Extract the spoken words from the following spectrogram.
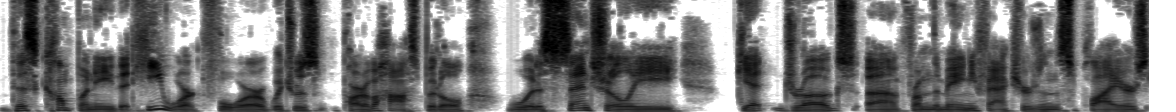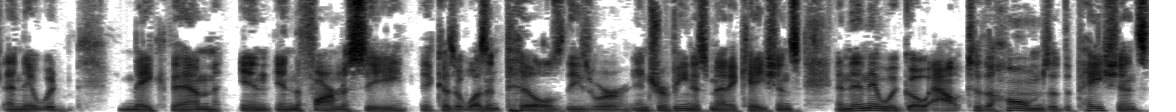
this company that he worked for, which was part of a hospital, would essentially get drugs uh, from the manufacturers and the suppliers, and they would make them in in the pharmacy because it wasn't pills; these were intravenous medications. And then they would go out to the homes of the patients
